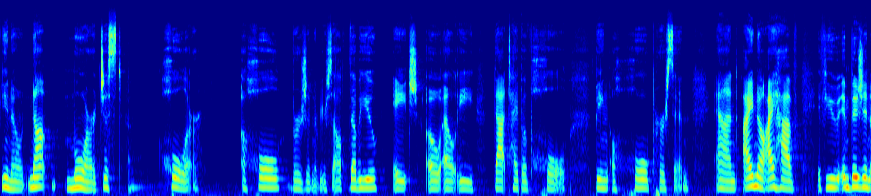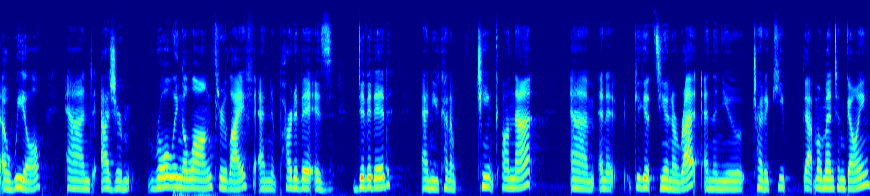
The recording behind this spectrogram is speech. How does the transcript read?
you know, not more, just wholer, a whole version of yourself. W H O L E, that type of whole, being a whole person. And I know I have, if you envision a wheel, and as you're rolling along through life, and part of it is divoted, and you kind of chink on that, um, and it gets you in a rut, and then you try to keep that momentum going.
